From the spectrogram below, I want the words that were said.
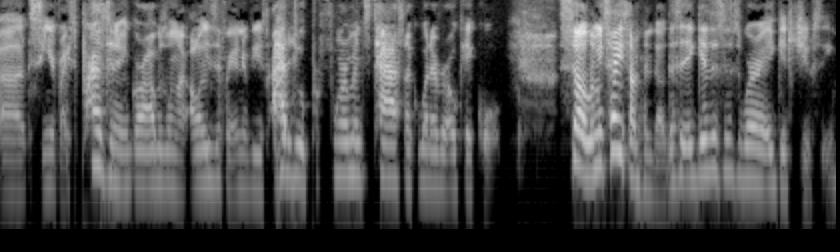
uh, senior vice president. Girl, I was on like all these different interviews. I had to do a performance task, like whatever. Okay, cool. So let me tell you something though. This it this is where it gets juicy.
